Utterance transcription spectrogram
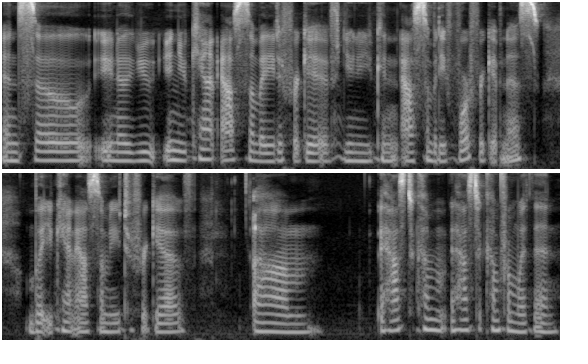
And so, you know, you and you can't ask somebody to forgive. You know, you can ask somebody for forgiveness, but you can't ask somebody to forgive. Um, it has to come. It has to come from within.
